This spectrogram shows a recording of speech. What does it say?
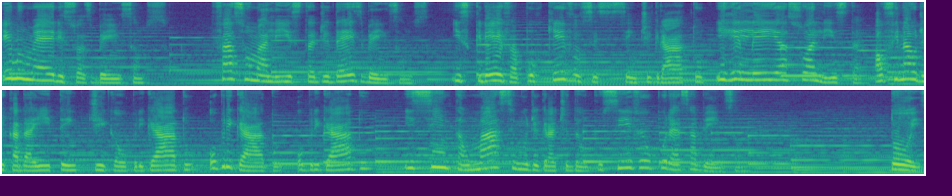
enumere suas bênçãos. Faça uma lista de 10 bênçãos. Escreva por que você se sente grato e releia a sua lista. Ao final de cada item, diga obrigado, obrigado, obrigado e sinta o máximo de gratidão possível por essa bênção. 2.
